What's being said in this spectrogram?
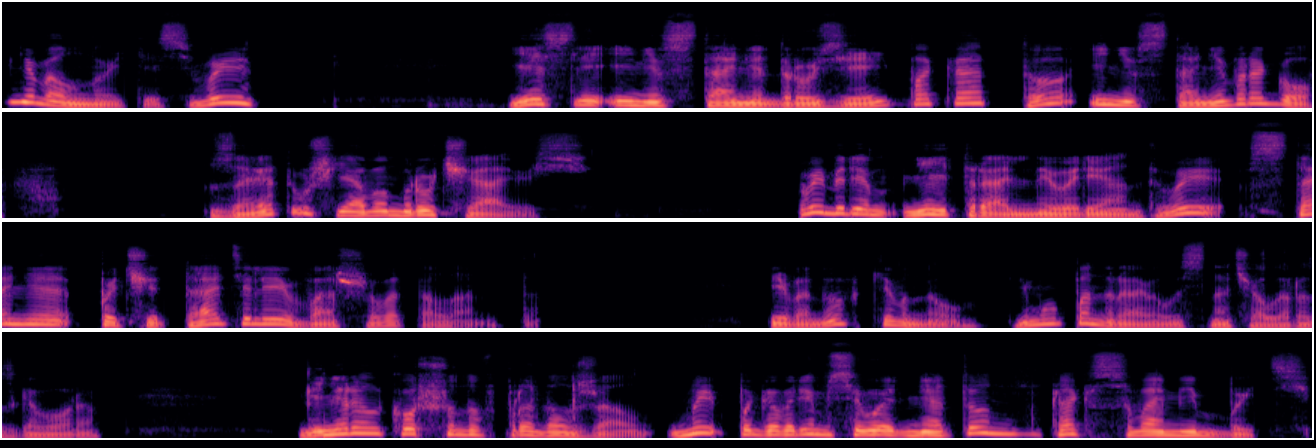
Не волнуйтесь, вы, если и не в стане друзей пока, то и не в стане врагов. За это уж я вам ручаюсь». Выберем нейтральный вариант. Вы в стане почитателей вашего таланта. Иванов кивнул. Ему понравилось начало разговора. Генерал Коршунов продолжал. «Мы поговорим сегодня о том, как с вами быть.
